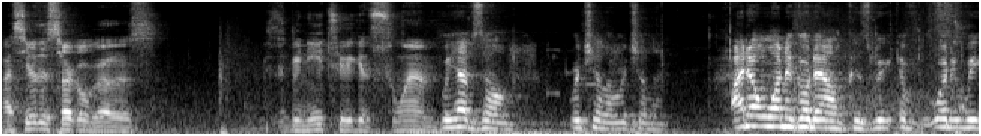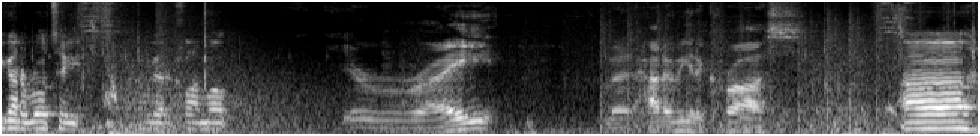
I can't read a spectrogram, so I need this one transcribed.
I see where the circle goes. 'Cause If we need to, we can swim. We have zone. We're chilling, we're chilling. I don't want to go down because we if, what, we gotta rotate. We gotta climb up. You're right. But how do we get across? Uh,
